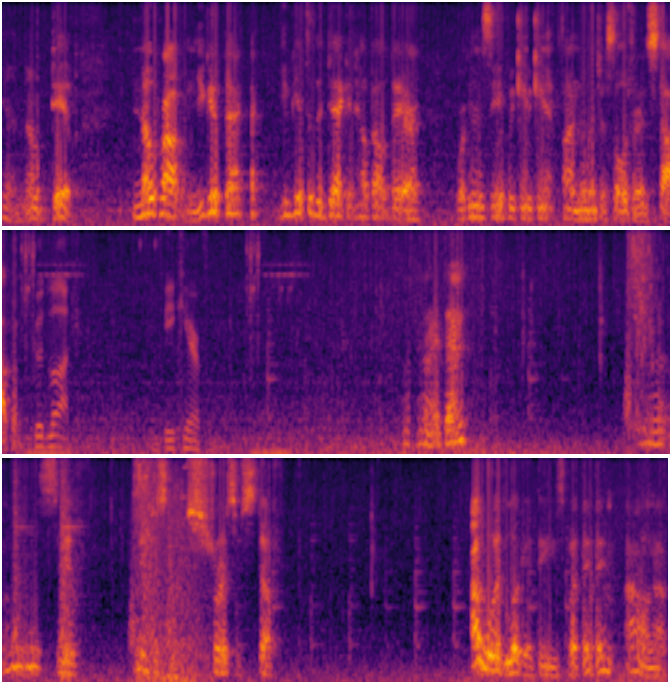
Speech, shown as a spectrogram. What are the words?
Yeah, no dip. No problem. You get back, you get to the deck and help out there. We're gonna see if we, can, can't find the Winter Soldier and stop him. Good luck. Be careful. Alright then. Uh, let's see if let me just destroy some stuff. I would look at these, but they, they I don't know.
